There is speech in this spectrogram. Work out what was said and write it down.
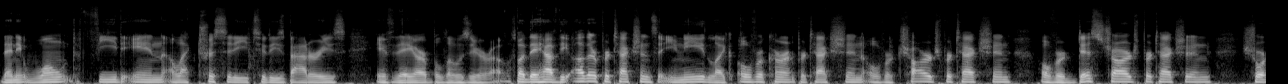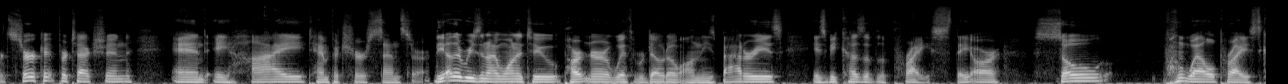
then it won't feed in electricity to these batteries if they are below zero. But they have the other protections that you need like overcurrent protection, overcharge protection, over discharge protection, short circuit protection, and a high temperature sensor. The other reason I wanted to partner with Redodo on these batteries is because of the price. They are so well priced.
